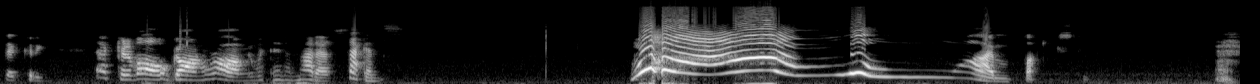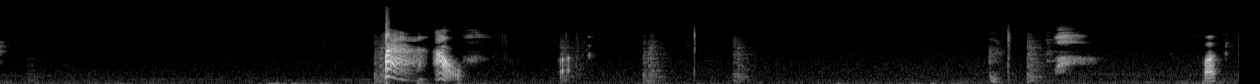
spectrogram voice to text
That could have that could have all gone wrong within a matter of seconds. I'm fucking stupid. Ah! Ow! Fuck. Fuck. Ah.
